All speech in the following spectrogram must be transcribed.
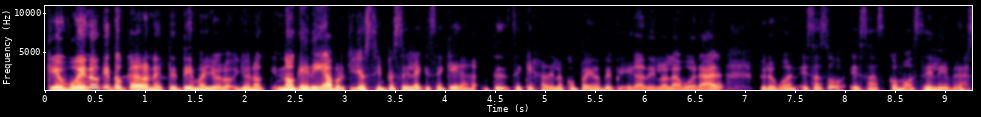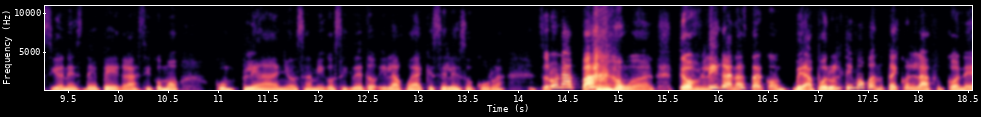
qué bueno que tocaron este tema. Yo, lo- yo no, no quería porque yo siempre soy la que se queja, se queja de los compañeros de pega, de lo laboral, pero bueno, esas esas como celebraciones de pega, así como cumpleaños, amigos secretos y la weá que se les ocurra, son una paja, weón. Te obligan a estar con, mira, por último, cuando estás con la con e-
